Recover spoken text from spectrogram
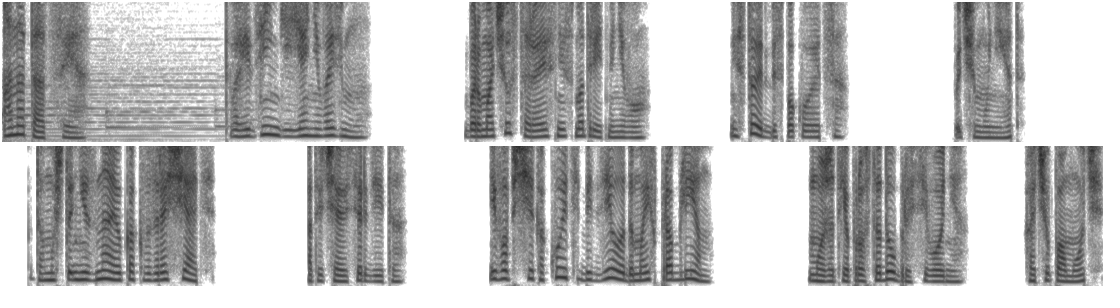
Аннотация. Твои деньги я не возьму. Бормочу, стараясь не смотреть на него. Не стоит беспокоиться. Почему нет? Потому что не знаю, как возвращать. Отвечаю сердито. И вообще, какое тебе дело до моих проблем? Может, я просто добрый сегодня. Хочу помочь.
